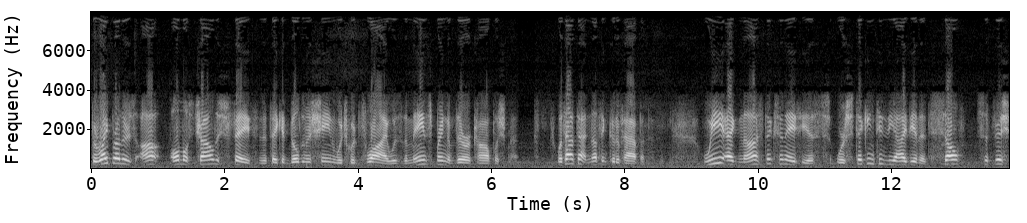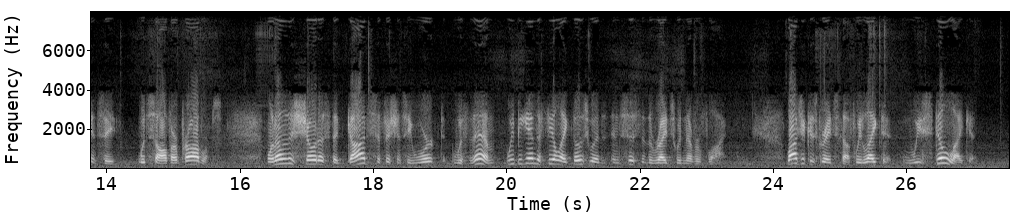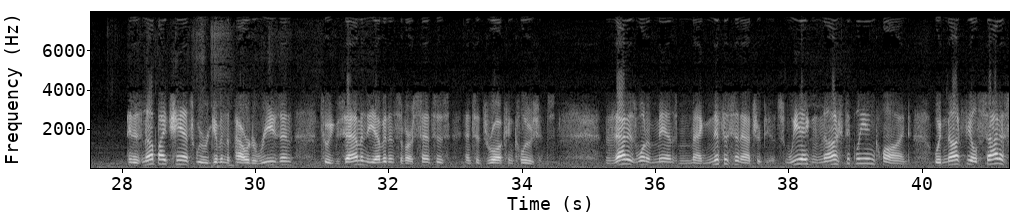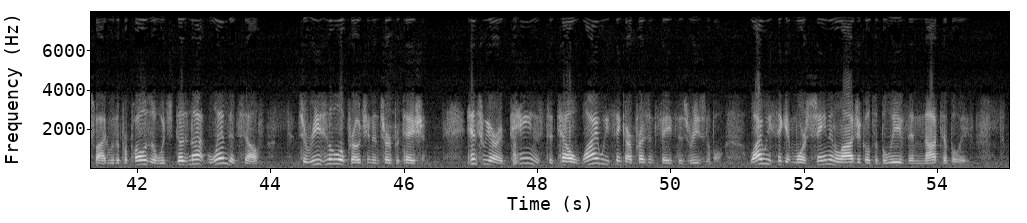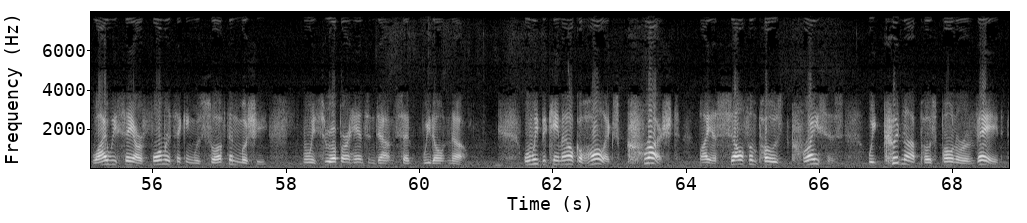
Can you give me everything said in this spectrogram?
The Wright brothers' uh, almost childish faith that they could build a machine which would fly was the mainspring of their accomplishment. Without that, nothing could have happened. We agnostics and atheists were sticking to the idea that self-sufficiency would solve our problems. When others showed us that God's sufficiency worked with them, we began to feel like those who had insisted the Wrights would never fly. Logic is great stuff. We liked it. We still like it. It is not by chance we were given the power to reason, to examine the evidence of our senses, and to draw conclusions. That is one of man's magnificent attributes. We agnostically inclined would not feel satisfied with a proposal which does not lend itself to reasonable approach and interpretation. Hence, we are at pains to tell why we think our present faith is reasonable, why we think it more sane and logical to believe than not to believe, why we say our former thinking was soft and mushy when we threw up our hands in doubt and said, we don't know. When we became alcoholics, crushed by a self-imposed crisis we could not postpone or evade,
